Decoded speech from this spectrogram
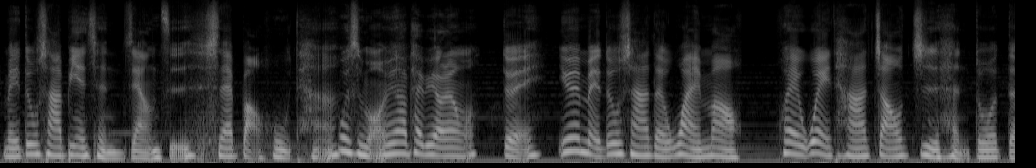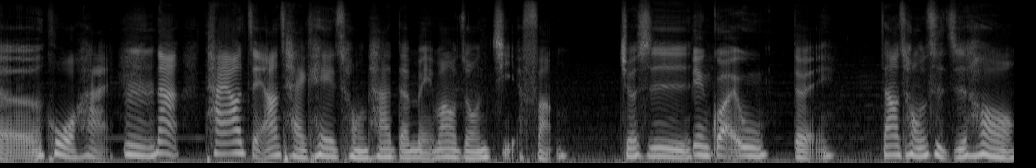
美杜莎变成这样子是在保护她，为什么？因为她太漂亮了。对，因为美杜莎的外貌会为她招致很多的祸害。嗯，那她要怎样才可以从她的美貌中解放？就是变怪物。对，然后从此之后，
